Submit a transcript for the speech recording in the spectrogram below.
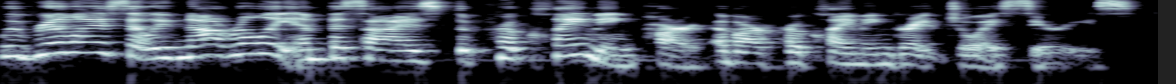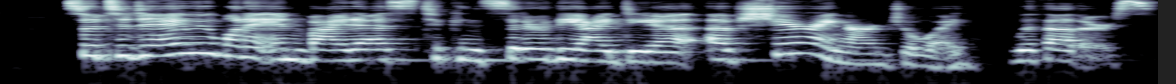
we realized that we've not really emphasized the proclaiming part of our Proclaiming Great Joy series. So today we want to invite us to consider the idea of sharing our joy with others.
